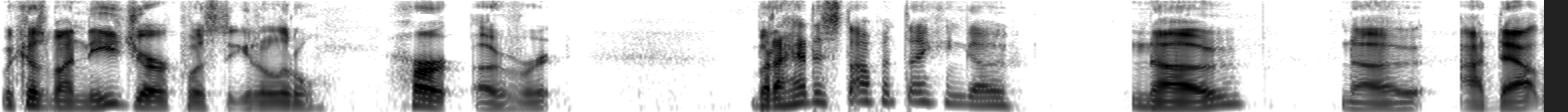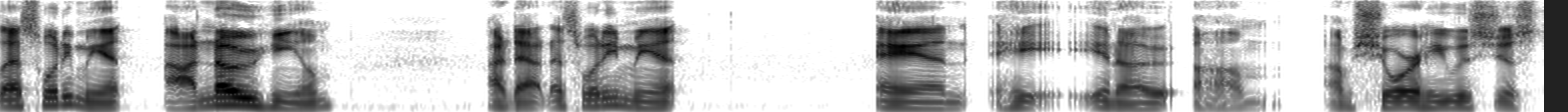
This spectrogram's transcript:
because my knee jerk was to get a little hurt over it. But I had to stop and think and go, no, no, I doubt that's what he meant. I know him. I doubt that's what he meant. And he, you know, um, I'm sure he was just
